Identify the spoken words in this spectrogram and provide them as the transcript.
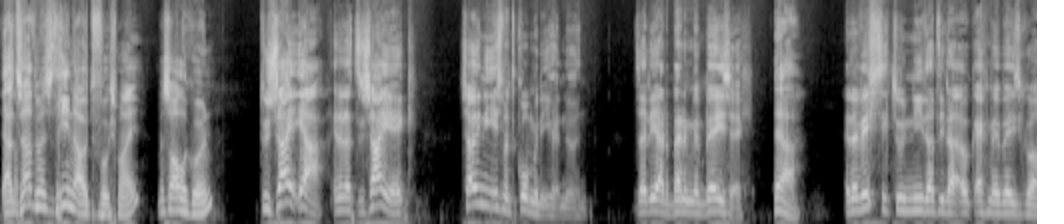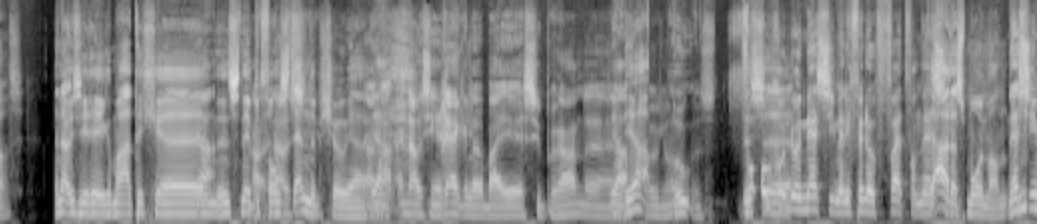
Ja, we zaten met z'n drieën in de auto volgens mij. Met z'n allen gewoon. Toen zei, ja, inderdaad, toen zei ik... Zou je niet eens met comedy gaan doen? Toen zei hij, ja, daar ben ik mee bezig. Ja. En dan wist ik toen niet dat hij daar ook echt mee bezig was. En nou is hij regelmatig eh, Ja. een, een snippet Nou, van nou een hij- stand-up show, ja. Ja, Ja. nou, en nou is hij een regular bij uh, Supergaan. eh, Ja. Ja. ook nog. Oh. Dus- Dus, Voor, ook eh, gewoon door Nessie. En ik vind ook vet van Nessie. ja, dat is mooi, man. Nessie,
